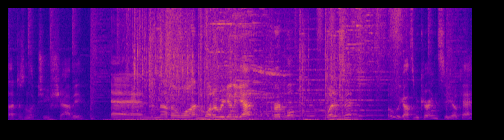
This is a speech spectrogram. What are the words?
That doesn't look too shabby. And another one. What are we gonna get? Purple? What is it? Oh, we got some currency. Okay.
